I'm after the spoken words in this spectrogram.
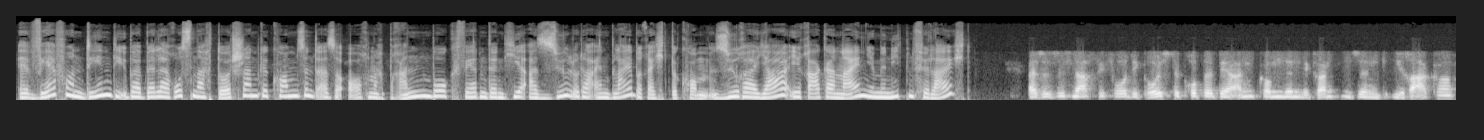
Äh, wer von denen, die über Belarus nach Deutschland gekommen sind, also auch nach Brandenburg, werden denn hier Asyl oder ein Bleiberecht bekommen? Syrer ja, Iraker nein, Jemeniten vielleicht? Also es ist nach wie vor die größte Gruppe der ankommenden Migranten sind Iraker.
